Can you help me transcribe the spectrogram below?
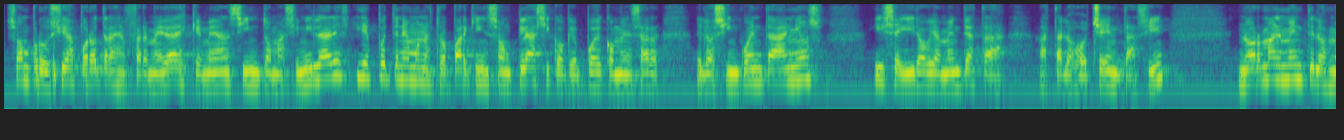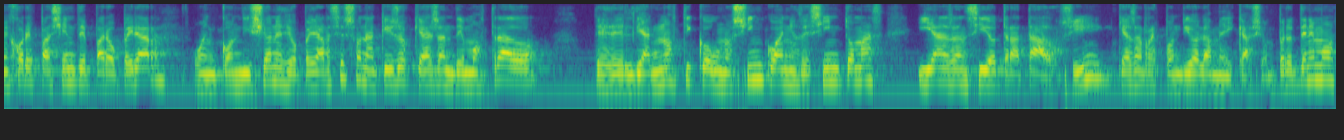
son producidas por otras enfermedades que me dan síntomas similares. Y después tenemos nuestro Parkinson clásico que puede comenzar de los 50 años y seguir obviamente hasta, hasta los 80, ¿sí? Normalmente los mejores pacientes para operar o en condiciones de operarse son aquellos que hayan demostrado desde el diagnóstico unos 5 años de síntomas y hayan sido tratados, ¿sí? que hayan respondido a la medicación. Pero tenemos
